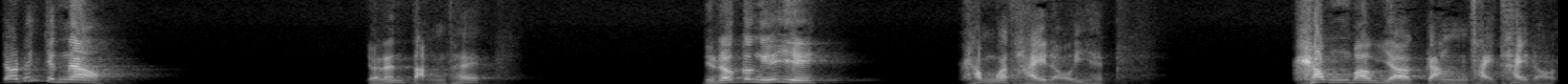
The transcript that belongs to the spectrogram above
cho đến chừng nào? Cho đến tận thế. Điều đó có nghĩa gì? Không có thay đổi gì hết không bao giờ cần phải thay đổi.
